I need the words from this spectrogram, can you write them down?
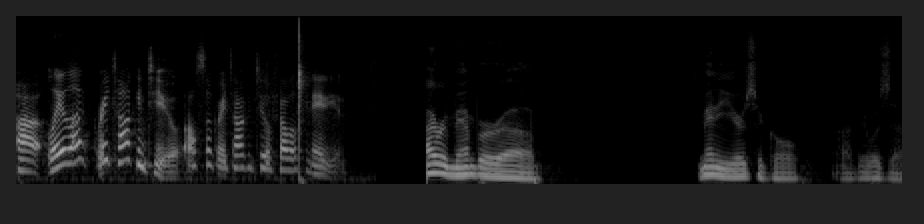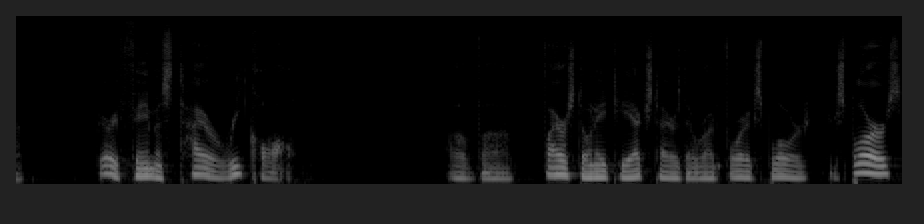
Uh, Layla, great talking to you. Also, great talking to a fellow Canadian. I remember uh, many years ago, uh, there was a very famous tire recall of uh, Firestone ATX tires that were on Ford Explorer, Explorers.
